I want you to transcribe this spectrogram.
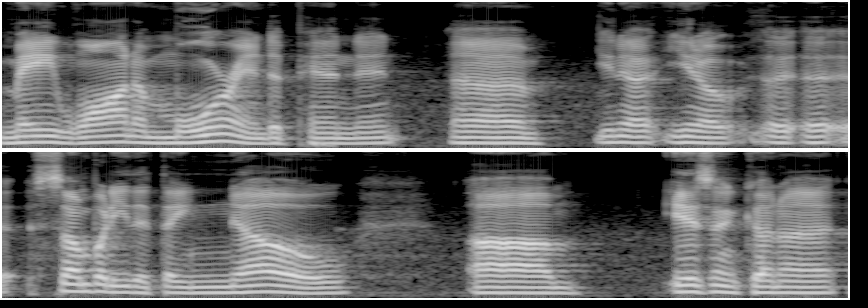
may want a more independent, um, you know, you know, uh, somebody that they know um, isn't going to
